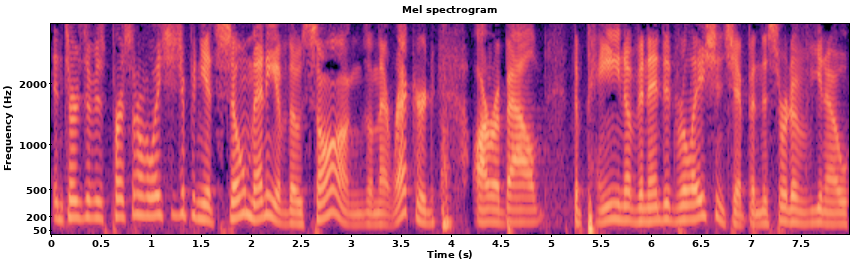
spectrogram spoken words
in terms of his personal relationship, and yet so many of those songs on that record are about the pain of an ended relationship and the sort of you know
